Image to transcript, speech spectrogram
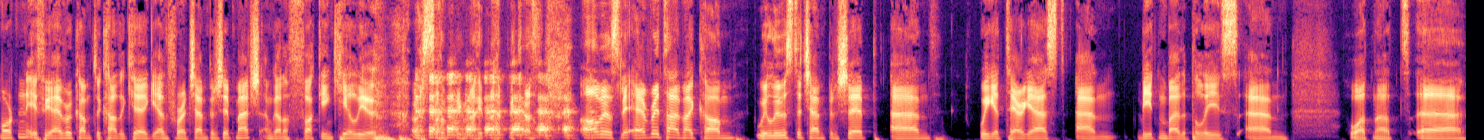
Morten, if you ever come to Kadıköy again for a championship match, I'm gonna fucking kill you or something like that. Because obviously, every time I come, we lose the championship and we get tear gassed and beaten by the police and whatnot. Uh,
